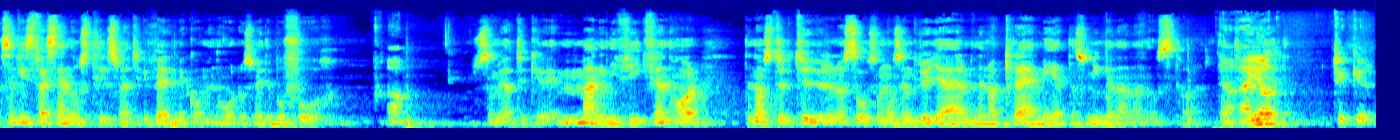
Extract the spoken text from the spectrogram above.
Sen finns det faktiskt en ost till som jag tycker väldigt mycket om. En hårdost som heter Beaufort. Ja. Som jag tycker är magnifik. För den har, den har strukturen och så som hos en gruyère. Men den har krämigheten som ingen annan ost har. Den Ja, tycker jag tycker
